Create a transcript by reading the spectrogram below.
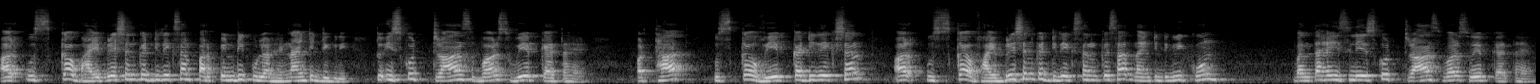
और उसका वाइब्रेशन का डिरेक्शन परपेंडिकुलर है 90 डिग्री तो इसको ट्रांसवर्स वेव कहता है। अर्थात उसका वेव का डिरेक्शन और उसका वाइब्रेशन का डिरेक्शन के साथ 90 डिग्री कोण बनता है, इसलिए इसको ट्रांसवर्स वेव कहता है।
